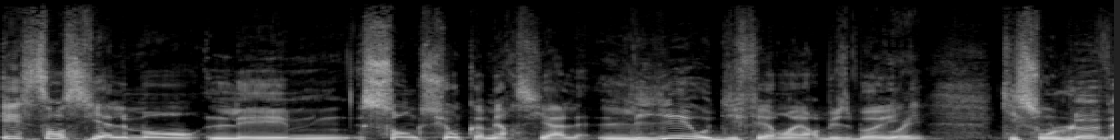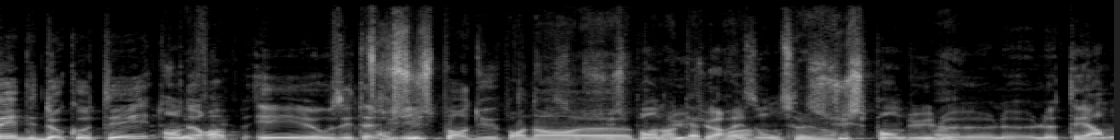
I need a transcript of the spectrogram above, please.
essentiellement les hum, sanctions commerciales liées aux différents Airbus Boeing Oui. qui sont levées des deux côtés en fait. Europe et aux États-Unis suspendus pendant, euh, suspendus, pendant tu as mois, raison, suspendu Ouais. le, le- le terme,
